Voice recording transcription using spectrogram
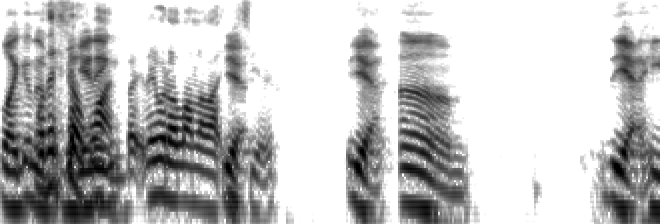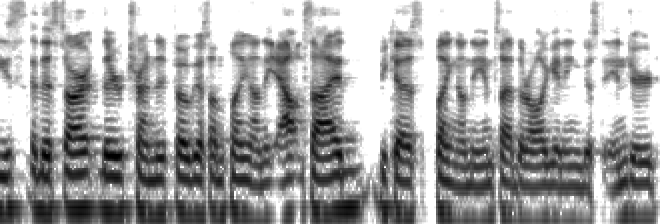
like in the Well, they still beginning. won, but they would have won a lot Yeah. easier. Yeah. Um yeah, he's at the start they're trying to focus on playing on the outside because playing on the inside they're all getting just injured.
